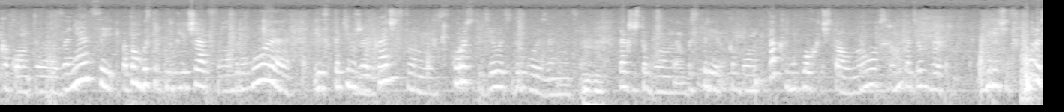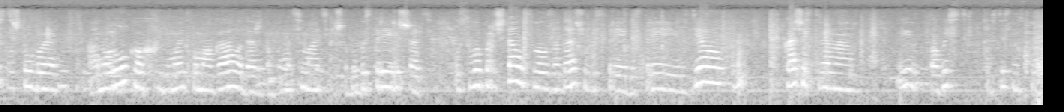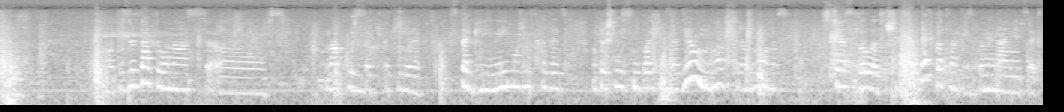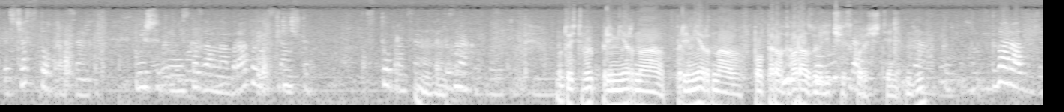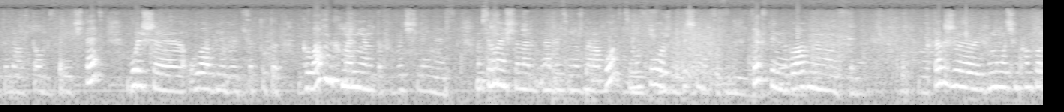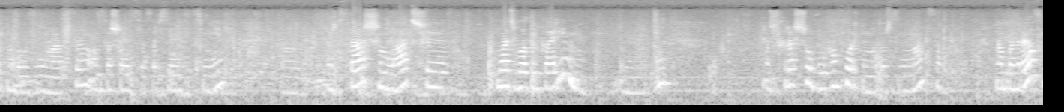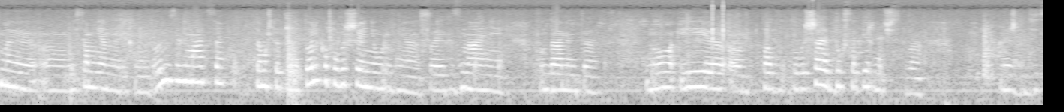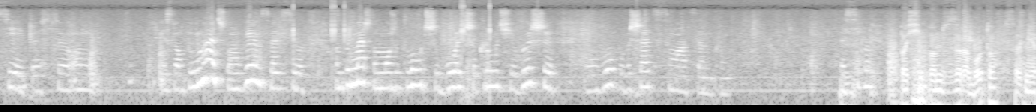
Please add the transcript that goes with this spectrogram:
каком-то занятии и потом быстро переключаться на другое и с таким же качеством и скоростью делать другое занятие. Мгм. Также, чтобы он быстрее, как бы он и так неплохо читал, но все равно хотел бы увеличить скорость, чтобы а, на уроках ему это помогало, даже там по математике, чтобы быстрее решать. Усвоил, прочитал, усвоил задачу быстрее, быстрее ее сделал, качественно и повысить, естественно. Вот, результаты у нас э, на курсах такие стабильные, можно сказать. Мы пришли с неплохим заделом, но все равно у нас сейчас было 65% запоминания текста, сейчас 100%. Миша несказанно обрадовался. 300. 100%. Мгм. Это знаково было. Ну, то есть вы примерно, примерно в полтора-два Ну, раза ну, увеличили да. скорость чтения. Да, Мгм. в два раза где-то да, он стал быстрее читать, больше улавливается тут главных моментов вычленять, но все равно еще над, над этим нужно работать, ему сложно вычленить из текста именно главную мысль. Вот. Также ему очень комфортно было заниматься, он сошелся со всеми детьми, э, даже старше, младше. Младше была только Арина, э, ну, очень хорошо, было комфортно ему тоже заниматься. Нам понравилось, мы, э, несомненно, рекомендуем заниматься, потому что это не только повышение уровня своих знаний, фундамента, но и э, пов- повышает дух соперничества между детей. То есть он, если он понимает, что он уверен в своих силах, он понимает, что он может лучше, больше, круче, выше, у него повышается самооценка. Спасибо. Спасибо вам за работу совместно.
